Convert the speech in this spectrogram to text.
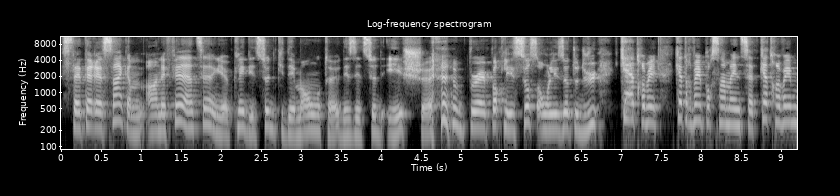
c'est intéressant, comme en effet, hein, il y a plein d'études qui démontrent, euh, des études ish, peu importe les sources, on les a toutes vues. 80, 80 mindset, 80,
